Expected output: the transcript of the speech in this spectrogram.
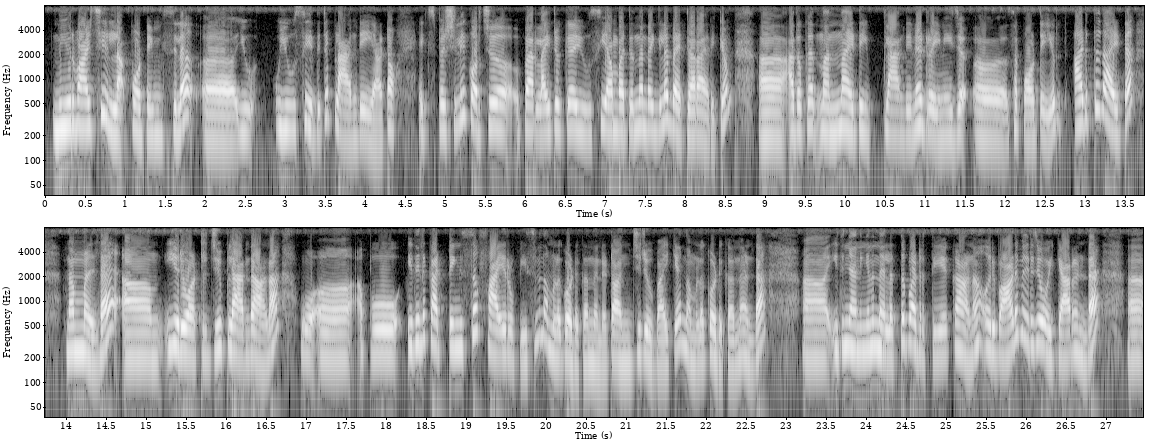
നീർവാഴ്ചയുള്ള പോട്ടിങ്സിൽ യൂസ് ചെയ്തിട്ട് പ്ലാന്റ് ചെയ്യുക കേട്ടോ എക്സ്പെഷ്യലി കുറച്ച് പെർലൈറ്റ് ഒക്കെ യൂസ് ചെയ്യാൻ പറ്റുന്നുണ്ടെങ്കിൽ ബെറ്റർ ആയിരിക്കും. അതൊക്കെ നന്നായിട്ട് ഈ പ്ലാന്റിനെ ഡ്രെയിനേജ് സപ്പോർട്ട് ചെയ്യും. അടുത്തതായിട്ട് നമ്മളുടെ ഈ ഒരു വാട്ടർ ജ്യൂ പ്ലാന്റ് ആണ്. അപ്പോൾ ഇതിന് കട്ടിങ്സ് ഫൈവ് റുപ്പീസിന് നമ്മൾ കൊടുക്കുന്നുണ്ട് കേട്ടോ അഞ്ച് രൂപയ്ക്ക് നമ്മൾ കൊടുക്കുന്നുണ്ട്. ഇത് ഞാനിങ്ങനെ നിലത്ത് പടർത്തിയേക്കാണ്. ഒരുപാട് പേര് ചോദിക്കാറുണ്ട്.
